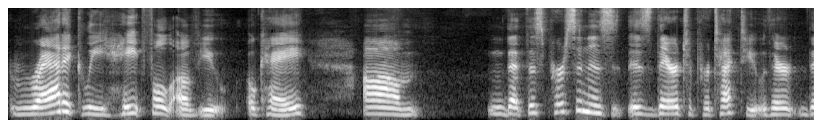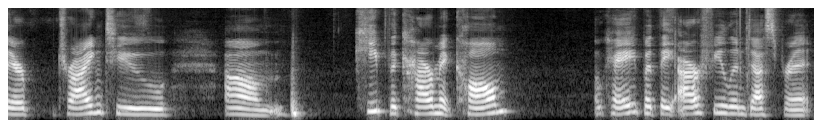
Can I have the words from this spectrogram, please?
radically hateful of you, okay? Um that this person is is there to protect you. They're they're trying to um keep the karmic calm, okay? But they are feeling desperate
